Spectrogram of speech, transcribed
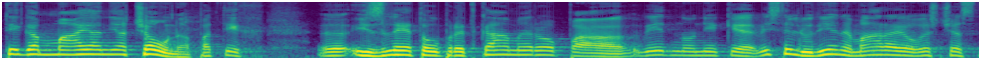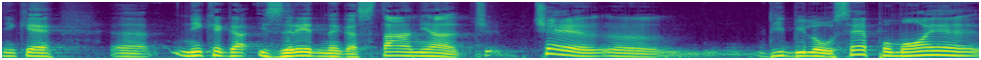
tega majanja čovna, pa teh eh, izletov pred kamero, pa vedno neke, veste, ljudje ne marajo več čas neke, eh, nekega izrednega stanja. Če, če bi bilo vse po moje,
